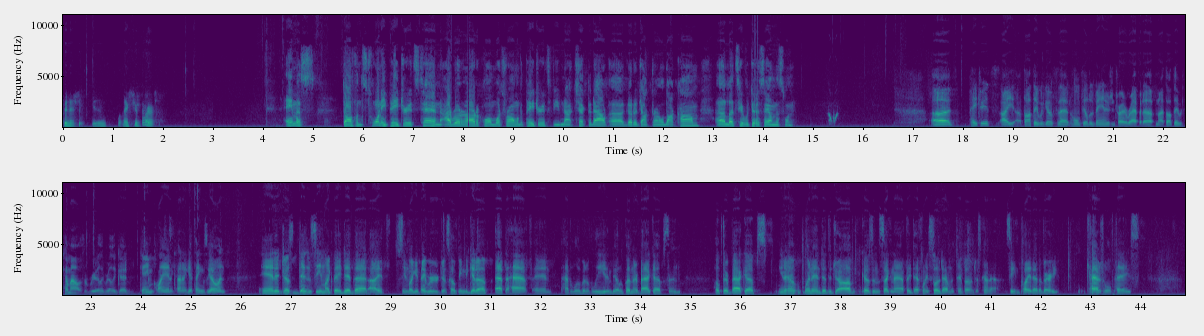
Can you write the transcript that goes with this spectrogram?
finish the season next year starts. Amos, Dolphins 20, Patriots 10. I wrote an article on what's wrong with the Patriots. If you've not checked it out, uh, go to jockjournal.com. Uh, let's hear what you have to say on this one. Uh, Patriots, I thought they would go for that home field advantage and try to wrap it up, and I thought they would come out with a really, really good game plan and kind of get things going. And it just didn't seem like they did that. I seemed like they were just hoping to get up at the half and have a little bit of lead and be able to put in their backups and hope their backups, you know, went in did the job. Because in the second half, they definitely slowed down the tempo and just kind of seemed played at a very casual pace.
